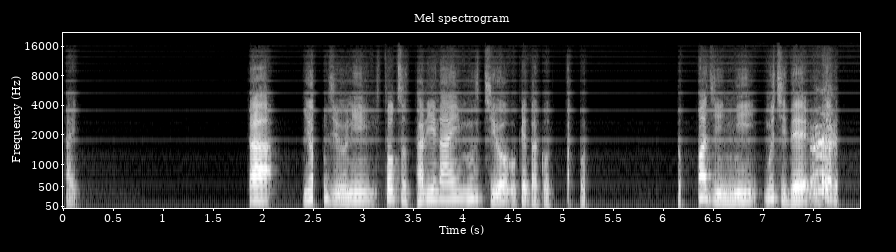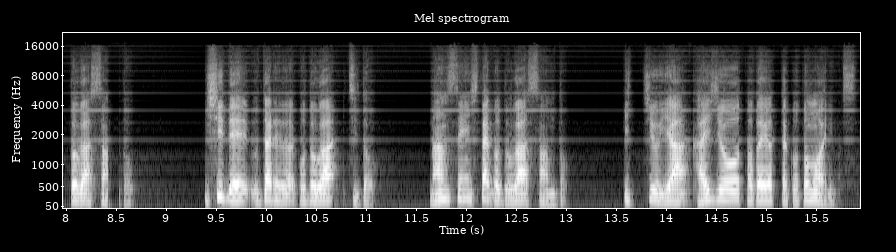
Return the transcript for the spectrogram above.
はい。が40に一つ足りない無知を受けたことローマ人に無知で打たれたことが3度石で打たれたことが1度。難戦したことが3度。一中や海上を漂ったこともあります。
